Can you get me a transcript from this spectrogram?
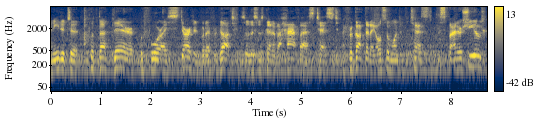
I needed to put that there before I started, but I forgot. So this was kind of a half-ass test. I forgot that I also wanted to test the spatter shield.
